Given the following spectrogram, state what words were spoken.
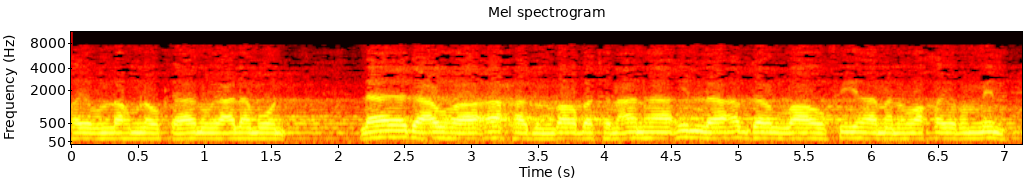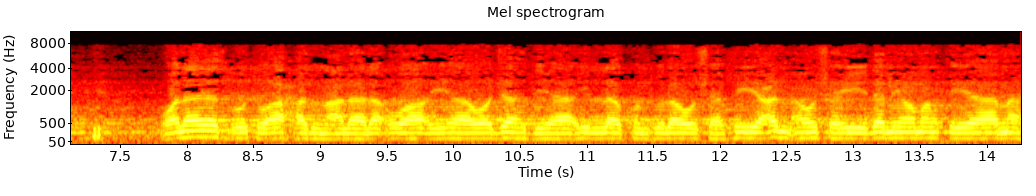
خير لهم لو كانوا يعلمون. لا يدعها أحد رغبة عنها إلا أبدل الله فيها من هو خير منه. ولا يثبت أحد على لأوائها وجهدها إلا كنت له شفيعا أو شهيدا يوم القيامة.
